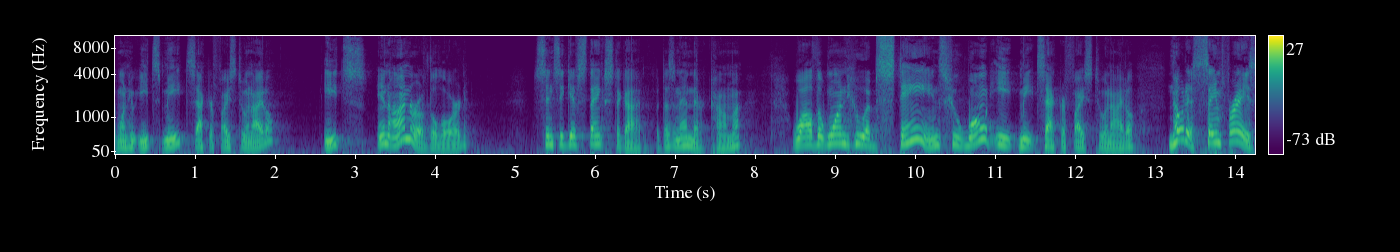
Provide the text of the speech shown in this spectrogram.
the one who eats meat sacrificed to an idol, eats in honor of the Lord, since he gives thanks to God. But doesn't end there, comma. While the one who abstains, who won't eat meat sacrificed to an idol, notice, same phrase,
